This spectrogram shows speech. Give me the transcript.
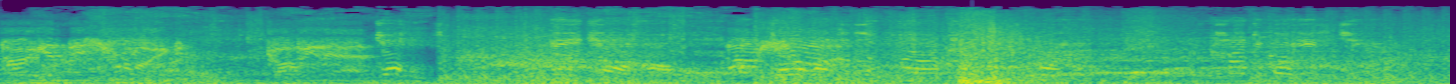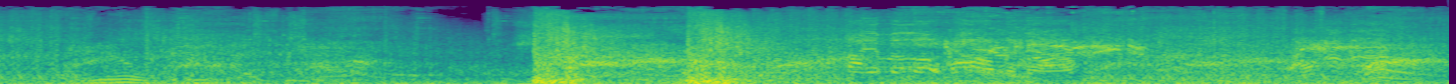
Target destroyed. Copy that. Just be careful. I don't want to look for a replacement for you. I'm kind of got used to you. no. I am a lot calmer now. Roger that.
